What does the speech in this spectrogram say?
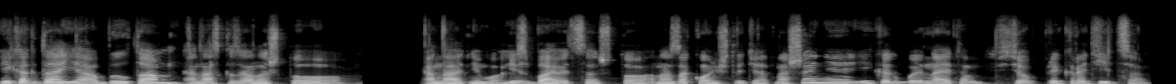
И когда я был там, она сказала, что она от него избавится, что она закончит эти отношения и как бы на этом все прекратится.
